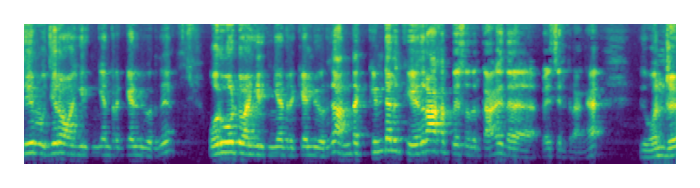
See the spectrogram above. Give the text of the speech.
ஜீரோ ஜீரோ வாங்கியிருக்கீங்கன்ற கேள்வி வருது. ஒரு ஓட்டு வாங்கியிருக்கீங்கன்ற கேள்வி வருது. அந்த கிண்டலுக்கு எதிராக பேசுவதற்காக இதை பேசியிருக்கிறாங்க. இது ஒன்று.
